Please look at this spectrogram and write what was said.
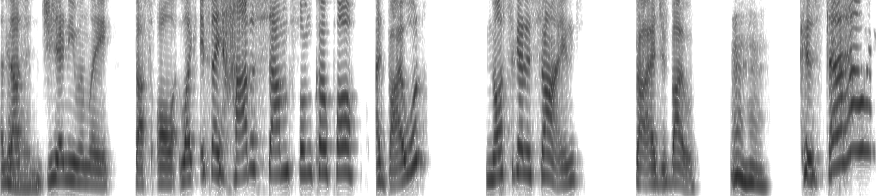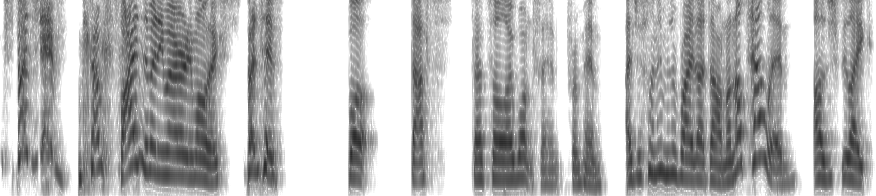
and that's genuinely that's all. Like if they had a Sam Funko Pop, I'd buy one, not to get it signed, but I'd just buy one mhm. because they're hell expensive. You can't find them anywhere anymore. They're expensive, but that's that's all I want for him from him. I just want him to write that down, and I'll tell him. I'll just be like,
